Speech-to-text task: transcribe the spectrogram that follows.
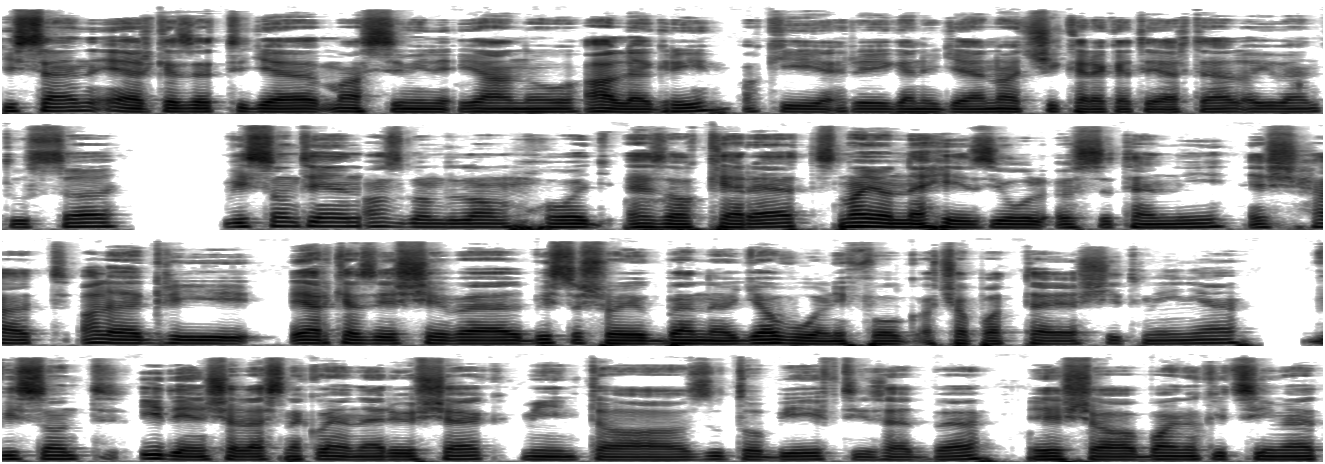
hiszen érkezett ugye Massimiliano Allegri, aki régen ugye nagy sikereket ért el a Juventusszal, Viszont én azt gondolom, hogy ez a keret nagyon nehéz jól összetenni, és hát Allegri érkezésével biztos vagyok benne, hogy javulni fog a csapat teljesítménye, viszont idén se lesznek olyan erősek, mint az utóbbi évtizedben, és a bajnoki címet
